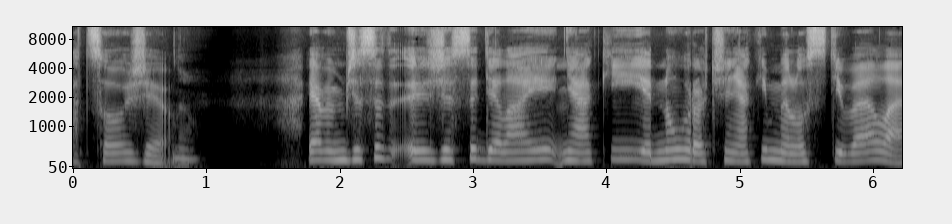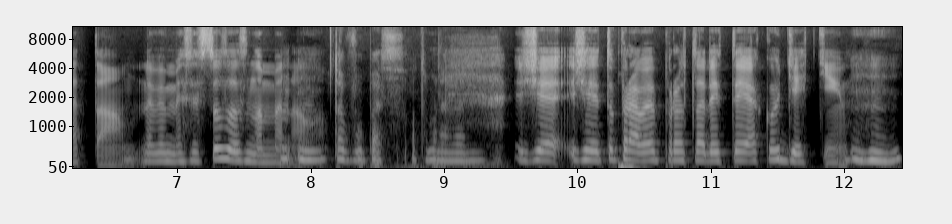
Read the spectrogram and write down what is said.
a co, že jo? No. Já vím, že se, že se dělají nějaký jednou ročně nějaký milostivé léta. Nevím, jestli jsi to zaznamenala. Mm-mm, to vůbec, o tom nevím. Že, že je to právě pro tady ty jako děti. Mm-hmm.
